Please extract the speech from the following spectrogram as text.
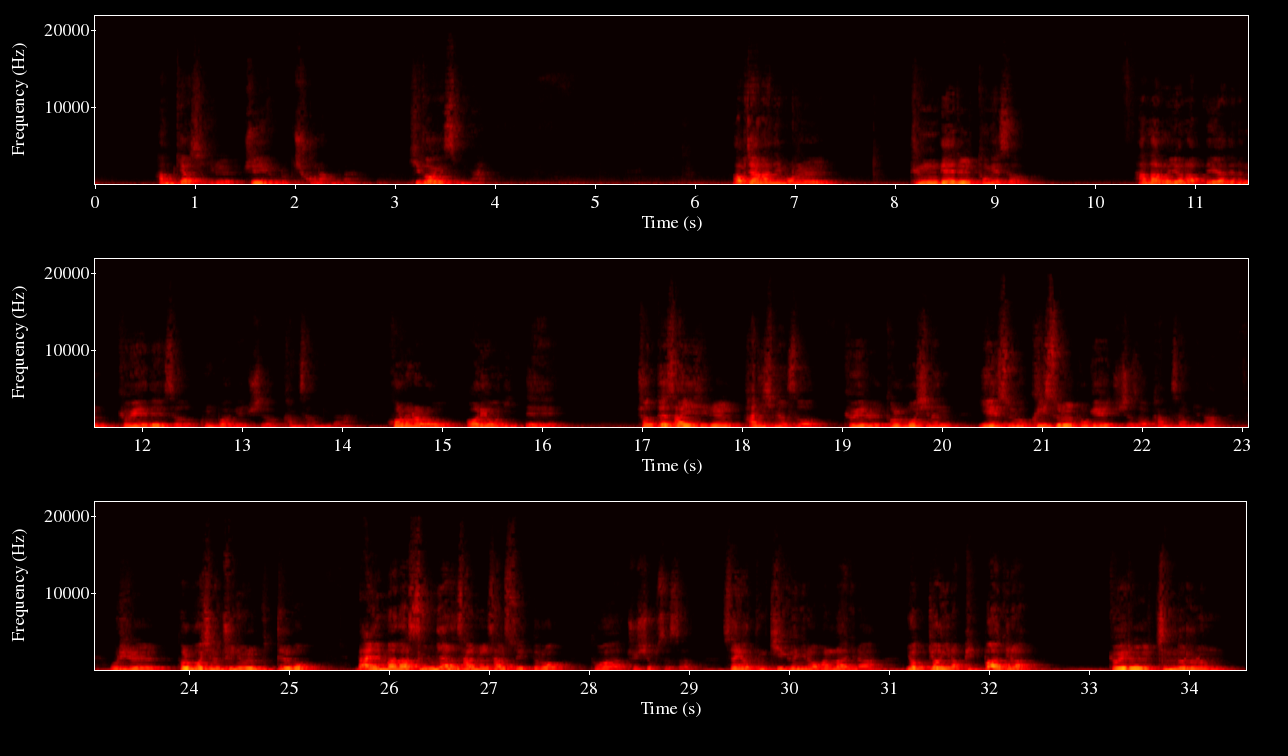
함께 하시기를 주의 이름으로 축원합니다. 기도하겠습니다. 아버지 하나님 오늘 등대를 통해서 하나로 연합되어야 되는 교회에 대해서 공부하게 해주셔서 감사합니다. 코로나로 어려운 이때에 촛대 사이를 다니시면서 교회를 돌보시는 예수 그리스도를 보게 해주셔서 감사합니다. 우리를 돌보시는 주님을 붙들고 날마다 승리하는 삶을 살 수 있도록 도와주시옵소서. 세상의 어떤 기근이나 환란이나 역경이나 핍박이나 교회를 짓누르는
